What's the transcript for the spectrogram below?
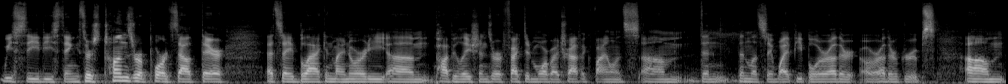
We see these things. There's tons of reports out there that say black and minority um, populations are affected more by traffic violence um, than, than, let's say, white people or other or other groups. Um,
